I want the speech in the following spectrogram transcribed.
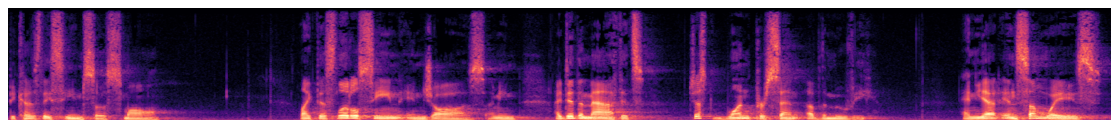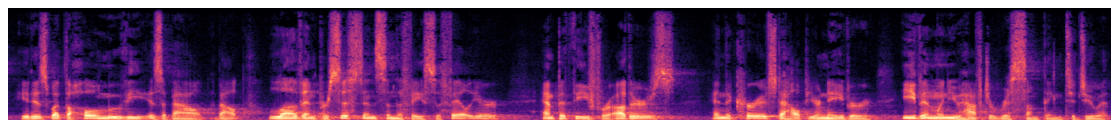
because they seem so small. Like this little scene in Jaws. I mean, I did the math, it's just 1% of the movie. And yet, in some ways, it is what the whole movie is about about love and persistence in the face of failure, empathy for others, and the courage to help your neighbor, even when you have to risk something to do it.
